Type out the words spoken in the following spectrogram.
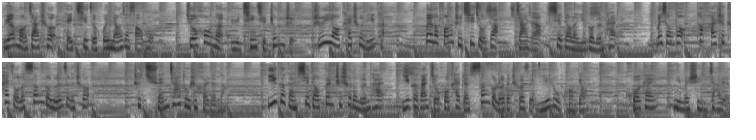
袁某驾车陪妻子回娘家扫墓，酒后呢与亲戚争执，执意要开车离开。为了防止其酒驾，家人啊卸掉了一个轮胎，没想到他还是开走了三个轮子的车。这全家都是狠人呐，一个敢卸掉奔驰车的轮胎，一个敢酒后开着三个轮的车子一路狂飙，活该你们是一家人。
